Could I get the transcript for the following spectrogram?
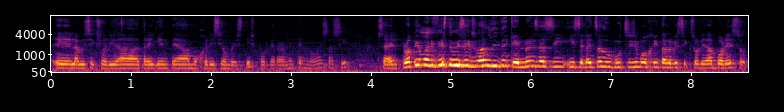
eh, la bisexualidad atrayente a mujeres y hombres cis, porque realmente no es así. O sea, el propio manifiesto bisexual dice que no es así y se le ha echado muchísimo ojito a la bisexualidad por eso.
